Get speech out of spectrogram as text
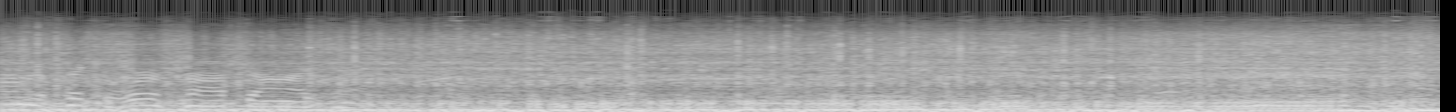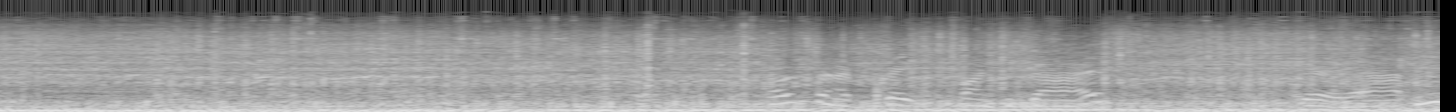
I'm gonna pick worst down I can. Well, it's been a great bunch of guys. Very happy.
